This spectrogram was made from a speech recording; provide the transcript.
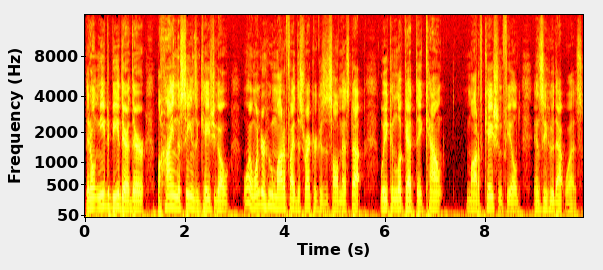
They don't need to be there. They're behind the scenes in case you go, oh, I wonder who modified this record because it's all messed up. Well, you can look at the count modification field and see who that was.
